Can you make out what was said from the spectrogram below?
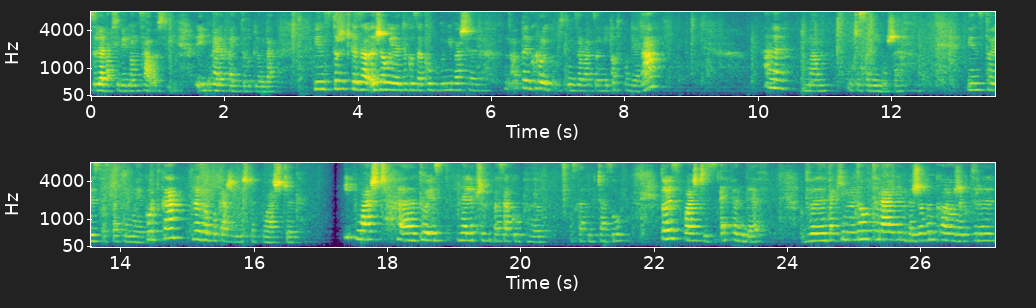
zlewa się w jedną całość i, i w miarę fajnie to wygląda. Więc troszeczkę za, żałuję tego zakupu, ponieważ no, ten krój po prostu nie za bardzo mi odpowiada. Ale mam i czasami noszę. Więc to jest ostatnia moja kurtka. Teraz Wam pokażę jeszcze płaszczyk. I płaszcz e, to jest najlepszy chyba zakup e, ostatnich czasów. To jest płaszcz z F&F w takim neutralnym, beżowym kolorze, który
